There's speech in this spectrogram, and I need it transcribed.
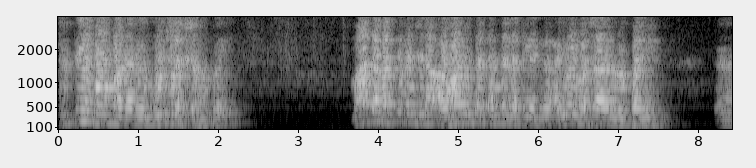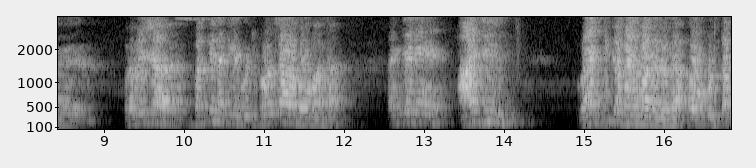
ತೃತೀಯ ಬಹುಮಾನನು ಮೂರು ಲಕ್ಷ ರೂಪಾಯಿ, ಮಾತಾ ಭಕ್ತಿ ಮಂಜಿನ ಆಹ್ವಾನಿತ ತಂಡದ ಐವತ್ತು ಸಾವಿರ ರೂಪಾಯಿ ಪ್ರವೇಶ ಭಕ್ತಿ ನಕಲಿ ಒಂದು ಪ್ರೋತ್ಸಾಹ ಬಹುಮಾನ, ಅಂಜನೆ ಆಜಿ ವೈಯಕ್ತಿಕ ಬಹುಮಾನಗಳ ಅವು ಉತ್ತಮ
